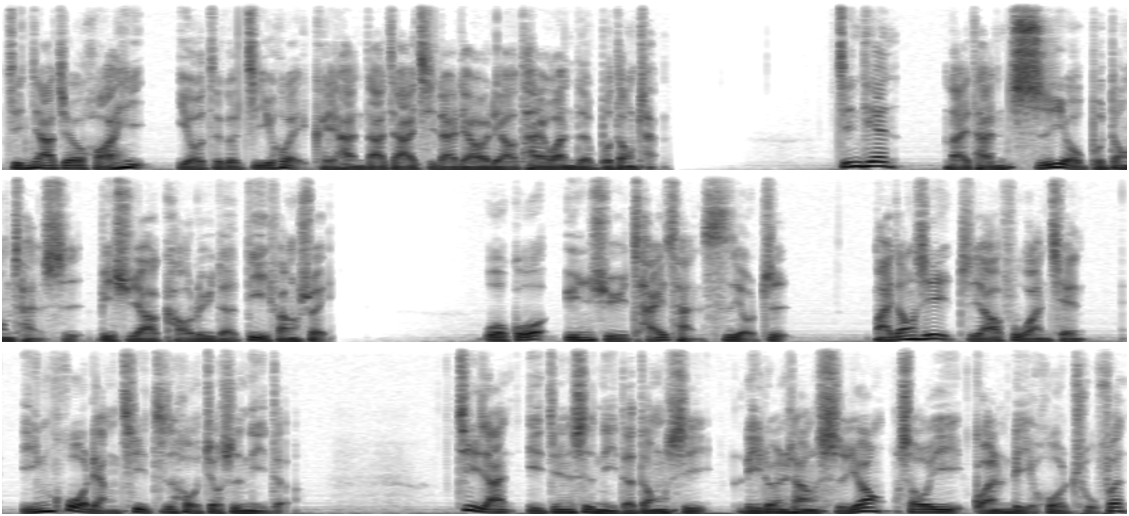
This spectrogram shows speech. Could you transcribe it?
今天就华裔有这个机会，可以和大家一起来聊一聊台湾的不动产。今天来谈持有不动产时必须要考虑的地方税。我国允许财产私有制，买东西只要付完钱，银货两訖之后就是你的。既然已经是你的东西，理论上使用、收益、管理或处分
